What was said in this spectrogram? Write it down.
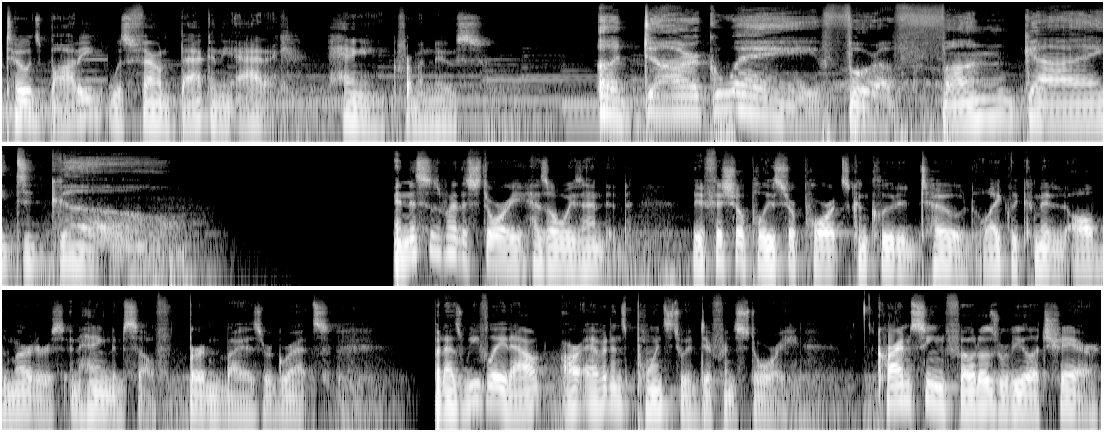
Toad's body was found back in the attic, hanging from a noose. A dark way for a fun guy to go. And this is where the story has always ended. The official police reports concluded Toad likely committed all of the murders and hanged himself, burdened by his regrets. But as we've laid out, our evidence points to a different story. Crime scene photos reveal a chair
